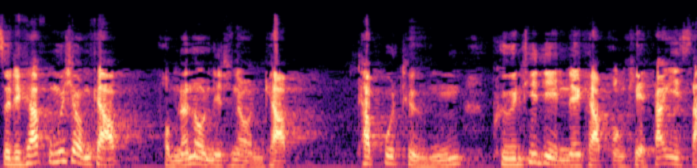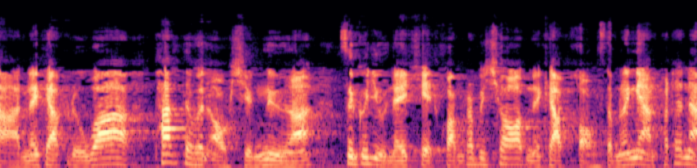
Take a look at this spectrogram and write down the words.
สวัสดีครับคุณผู้ชมครับ ผมณนนท์นิตนนท์ครับถ้าพูดถึงพื้นที่ดินนะครับของเขตภาคอีสานนะครับหรือว่าภาคตะวันออกเฉียงเหนือ ซึ่งก็อยู่ในเขตความรับผิดชอบนะครับของสำนักงานพัฒนา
